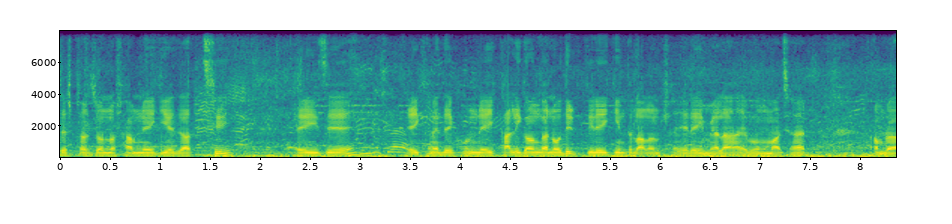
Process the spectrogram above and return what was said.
চেষ্টার জন্য সামনে এগিয়ে যাচ্ছি। এই যে, এইখানে দেখুন, এই কালীগঙ্গা নদীর তীরেই কিন্তু লালন শাহের এই মেলা এবং মাঝার। আমরা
